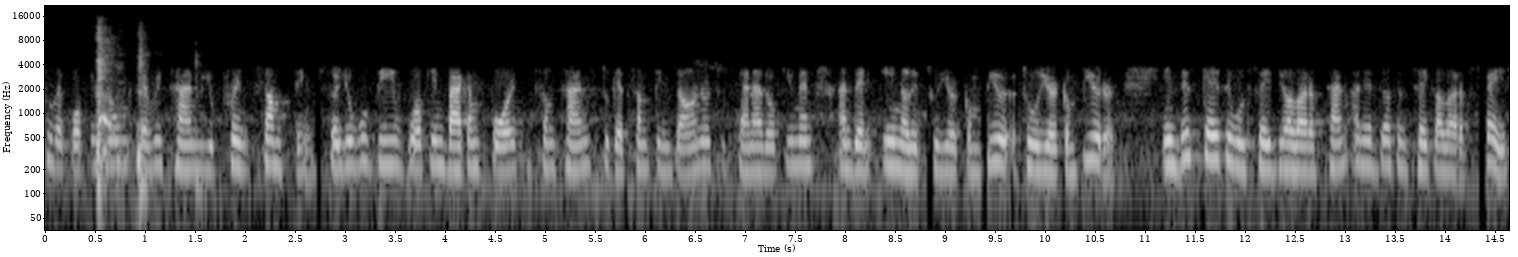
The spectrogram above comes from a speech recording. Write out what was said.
to the copy room every time you print something. So you will be walking back and forth sometimes to get something done or to scan a document and then email it to your computer to your computer. In this case, it will save you a lot of time and it doesn't take a lot of space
